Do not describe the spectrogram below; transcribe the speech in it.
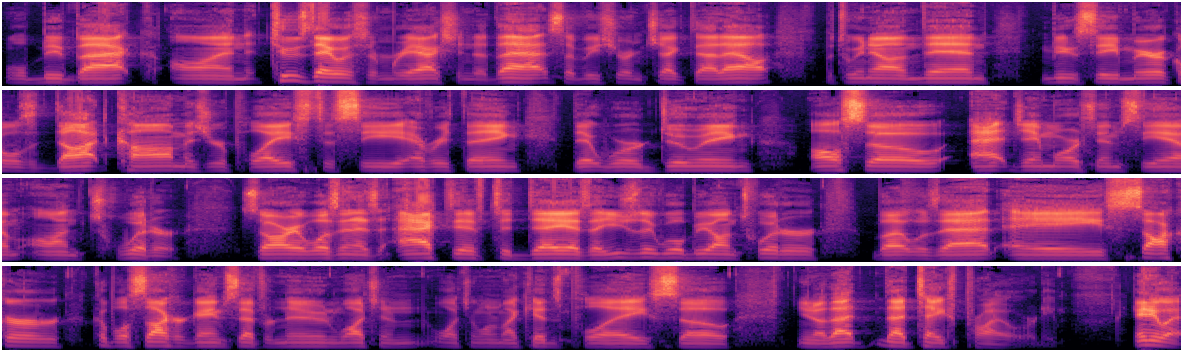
We'll be back on Tuesday with some reaction to that, so be sure and check that out. Between now and then, MusicCityMiracles.com is your place to see everything that we're doing. Also, at JMorrisMCM on Twitter. Sorry, I wasn't as active today as I usually will be on Twitter, but was at a soccer, couple of soccer games this afternoon, watching watching one of my kids play. So, you know that that takes priority. Anyway,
